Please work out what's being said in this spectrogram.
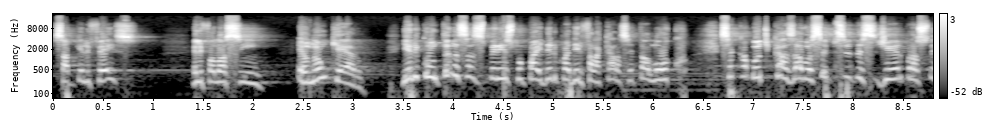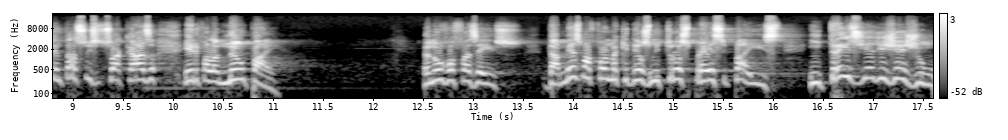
Sabe o que ele fez? Ele falou assim: Eu não quero. E ele contando essas experiências para o pai dele, o pai dele fala: Cara, você está louco. Você acabou de casar, você precisa desse dinheiro para sustentar sua, sua casa. E ele fala: Não, pai, eu não vou fazer isso. Da mesma forma que Deus me trouxe para esse país, em três dias de jejum,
